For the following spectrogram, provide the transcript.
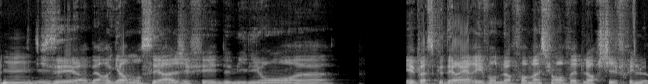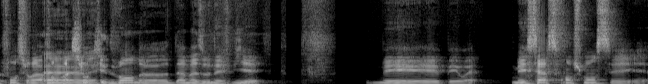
qui disaient euh, bah, Regarde mon CA, j'ai fait 2 millions. Euh, et parce que derrière, ils vendent leur formation. En fait, leurs chiffres, ils le font sur la formation qu'ils te vendent d'Amazon FBA. Mais, mais ouais. Mais ça, franchement, c'est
